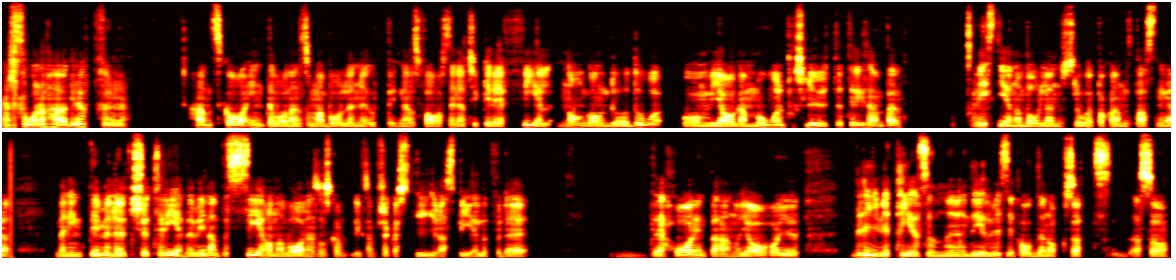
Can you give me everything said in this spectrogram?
kanske få honom högre upp för han ska inte vara den som har bollen i uppbyggnadsfasen. Jag tycker det är fel någon gång då och då. Och om vi jagar mål på slutet till exempel. Visst, genom bollen, slå ett par chanspassningar. Men inte i minut 23. Där vill jag inte se honom vara den som ska liksom försöka styra spelet. För det, det har inte han. Och jag har ju drivit tesen eh, delvis i podden också att alltså,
